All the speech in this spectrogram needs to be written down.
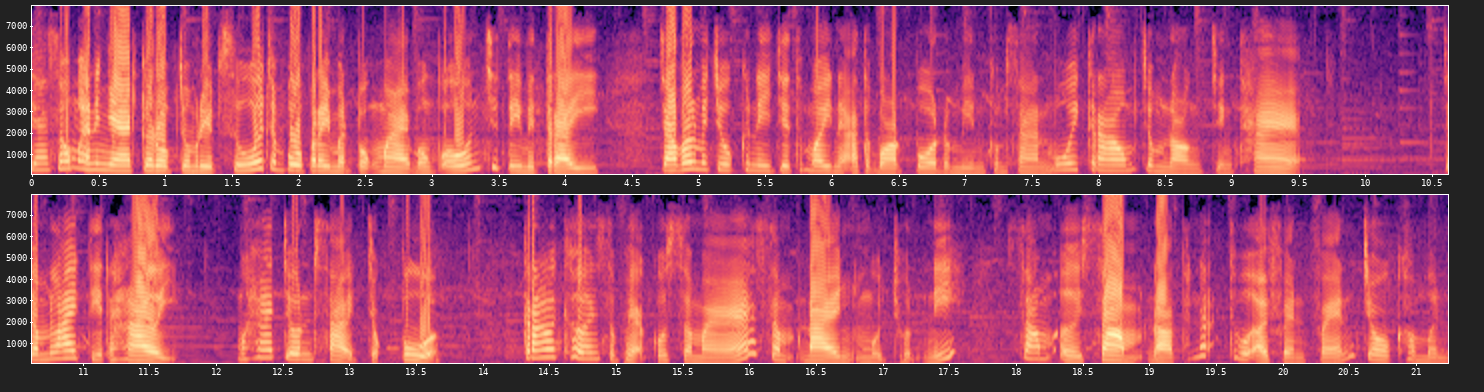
ចាសសូមអនុញ្ញាតគោរពជំរាបសួរចំពោះប្រិមិត្តពុកម៉ែបងប្អូនជាទីមេត្រីចាវិលមកជួបគ្នាជាថ្មីនៅអត្ថបទព័ត៌មានកំសាន្តមួយក្រោមចំណងជើងថាចម្លែកទៀតហើយ មហាជនសើចចុកពោះក្រោយឃើញសុភកុសមាសម្ដែងមួយឈុតនេះសំអើយសំដល់ថ្នាក់ធ្វើឲ្យ fan fan ចូល comment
